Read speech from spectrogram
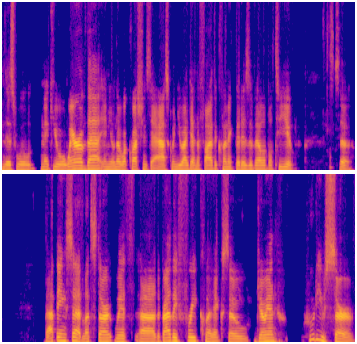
this will make you aware of that and you'll know what questions to ask when you identify the clinic that is available to you. So, that being said, let's start with uh, the Bradley Free Clinic. So, Joanne, who do you serve?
